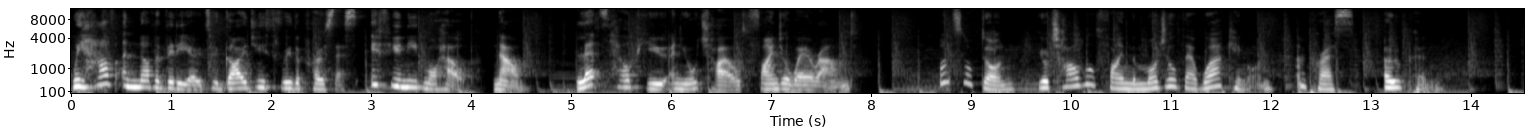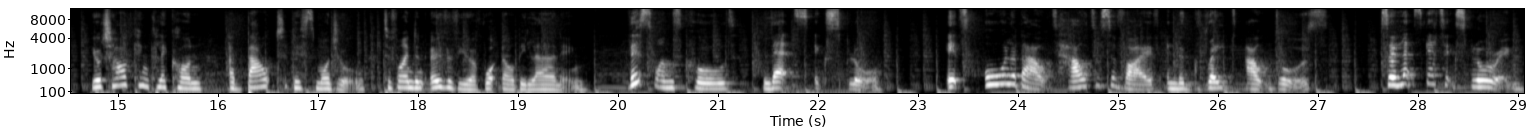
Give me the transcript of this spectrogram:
We have another video to guide you through the process if you need more help. Now, Let's help you and your child find your way around. Once logged on, your child will find the module they're working on and press Open. Your child can click on About this module to find an overview of what they'll be learning. This one's called Let's Explore. It's all about how to survive in the great outdoors. So let's get exploring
